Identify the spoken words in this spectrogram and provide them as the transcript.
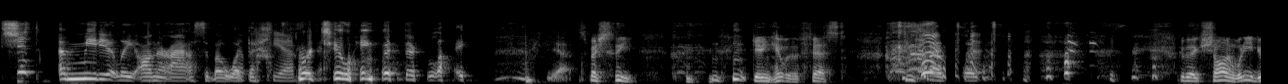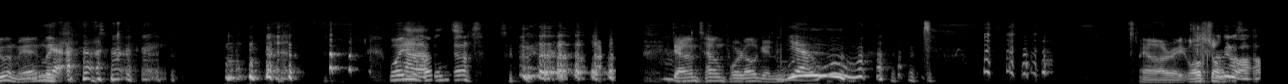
just immediately on their ass about what the hell WTF, we're yeah. doing with their life. Yeah. Especially getting hit with a fist. Like, You'd be like, Sean, what are you doing, man? Like, yeah. why you Happens. downtown Port Elgin? yeah. Woo! woo. All right. Well, Sean,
